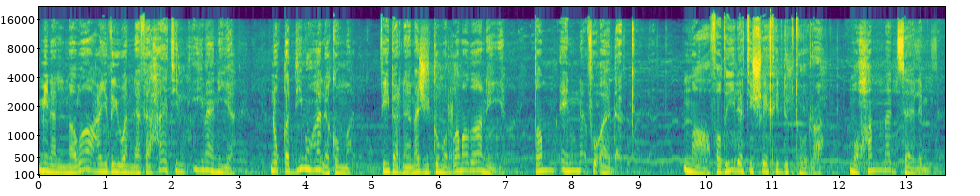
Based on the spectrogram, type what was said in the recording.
من المواعظ والنفحات الإيمانية نقدمها لكم في برنامجكم الرمضاني طمئن فؤادك. مع فضيلة الشيخ الدكتور محمد سالم.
